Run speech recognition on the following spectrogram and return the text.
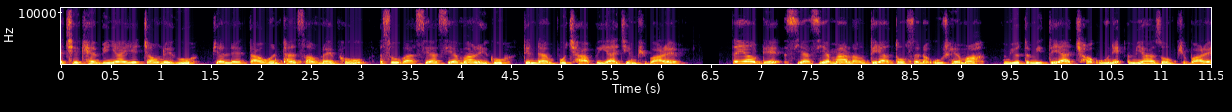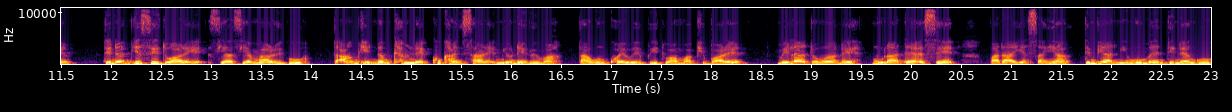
အခြေခံပညာရေးကျောင်းတွေကိုပြန်လည်တာဝန်ထမ်းဆောင်နိုင်ဖို့အဆိုပါဆရာဆရာမတွေကိုတင်ဒန်းပို့ချပေးရခြင်းဖြစ်ပါတယ်။တက်ရောက်တဲ့ဆရာဆရာမလောင်132ဦးထဲမှာအမျိုးသမီး106ဦးနဲ့အများဆုံးဖြစ်ပါတယ်။တင်ဒန်းပစ္စည်းသွားတဲ့ဆရာဆရာမတွေကိုတအောင်းပြည်နမ်ခမ်နဲ့ခုခိုင်စတဲ့မြို့နယ်တွေမှာတာဝန်ခွဲဝေပေးသွားမှာဖြစ်ပါတယ်။ မေလတုန်းကလည်းမူလတန်းအဆင့်ဘာသာရပ်ဆိုင်ရာတင်ပြနေမှုမှန်တင်ဒန်းကို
